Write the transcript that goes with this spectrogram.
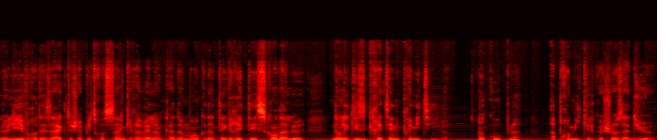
Le livre des Actes chapitre 5 révèle un cas de manque d'intégrité scandaleux dans l'Église chrétienne primitive. Un couple a promis quelque chose à Dieu,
